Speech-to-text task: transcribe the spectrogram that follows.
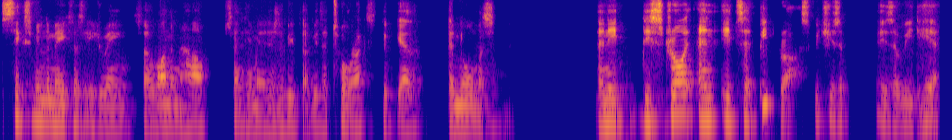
six millimeters each wing, so one and a half centimeters with, with the thorax together, enormous. And it destroyed, and it's a peat grass, which is a is a weed here.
